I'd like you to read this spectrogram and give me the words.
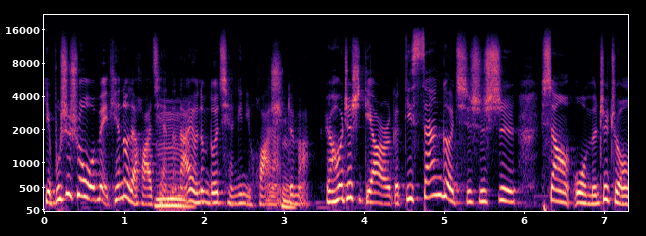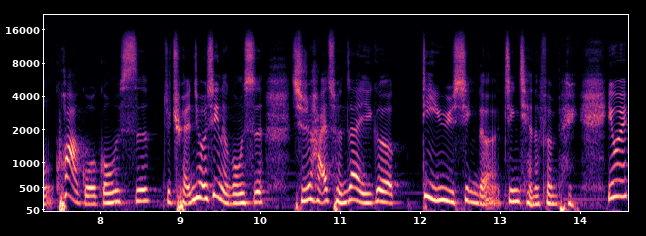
也不是说我每天都在花钱的，哪有那么多钱给你花呢？对吗？然后这是第二个，第三个其实是像我们这种跨国公司，就全球性的公司，其实还存在一个。地域性的金钱的分配，因为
